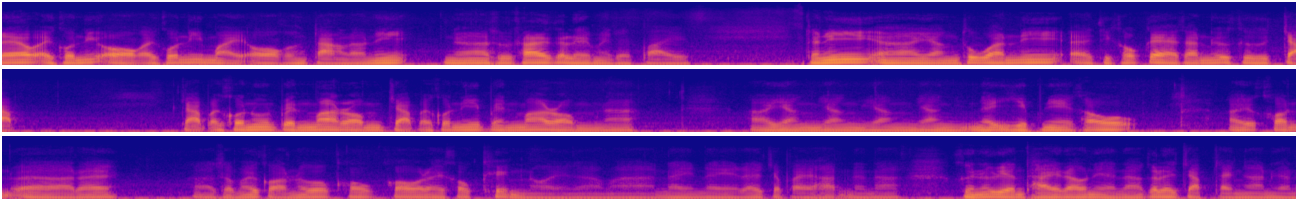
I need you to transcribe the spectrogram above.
แล้วไอ้คนนี้ออกไอ้คนนี้ใหม่ออกต่างๆ เหล่านี้นะสุดท้ายก็เลยไม่ได้ไป ทีนี้อย่างทุกวันนี้ไอ้ที่เขาแก้กันก็คือจับ จับไอ้คนนู้นเป็นมารอม จับไอ้คนนี้เป็นมารอมนะอย่างอย่างอย่างอย่างในอียิปต์นี่เขาไอ้คนอะไรสมัยก่อนเขาเขาเขาอะไรเขาเข่งหน่อยนะมาในในแล้วจะไปฮัทนะนะคือนักเรียนไทยเราเนี่ยนะก็เลยจับแต่งงานกัน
